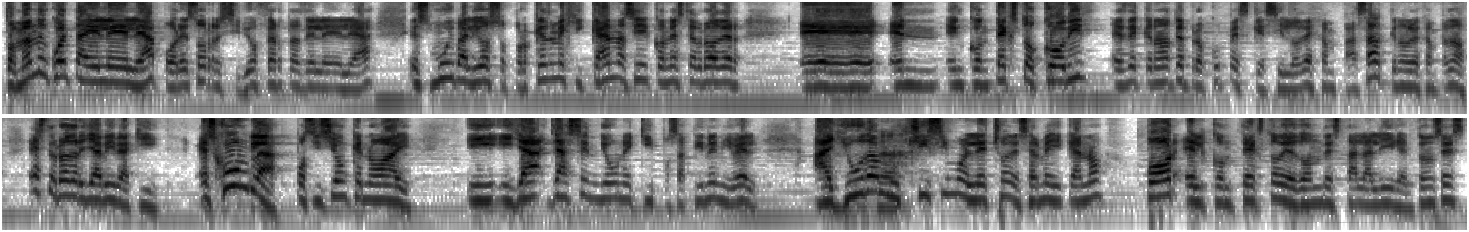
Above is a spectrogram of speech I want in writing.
tomando en cuenta LLA, por eso recibió ofertas de LLA, es muy valioso porque es mexicano, así con este brother eh, en, en contexto COVID, es de que no te preocupes que si lo dejan pasar, que no lo dejan pasar. No, este brother ya vive aquí. Es jungla, posición que no hay. Y, y ya, ya ascendió un equipo, o sea, tiene nivel. Ayuda Ah. muchísimo el hecho de ser mexicano por el contexto de dónde está la liga. Entonces,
